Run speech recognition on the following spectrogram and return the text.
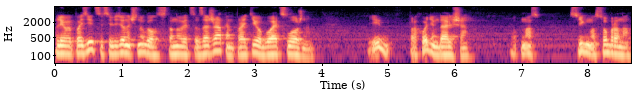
левой позиции селезеночный угол становится зажатым, пройти его бывает сложно. И проходим дальше. Вот у нас сигма собрана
